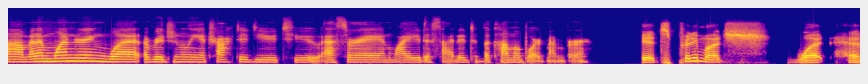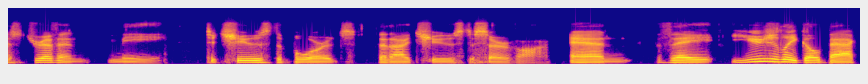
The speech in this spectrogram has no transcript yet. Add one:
Um, and I'm wondering what originally attracted you to SRA and why you decided to become a board member. It's pretty much what has driven me to choose the boards that I choose to serve on. And they usually go back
